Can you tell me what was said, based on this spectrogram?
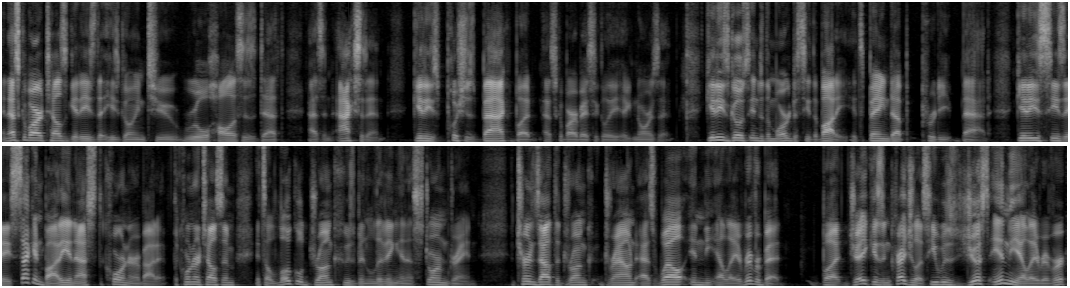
and Escobar tells Gittes that he's going to rule Hollis's death as an accident. Gittes pushes back, but Escobar basically ignores it. Gittes goes into the morgue to see the body. It's banged up pretty bad. Gittes sees a second body and asks the coroner about it. The coroner tells him it's a local drunk who's been living in a storm drain. It turns out the drunk drowned as well in the LA riverbed. But Jake is incredulous. He was just in the LA River.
